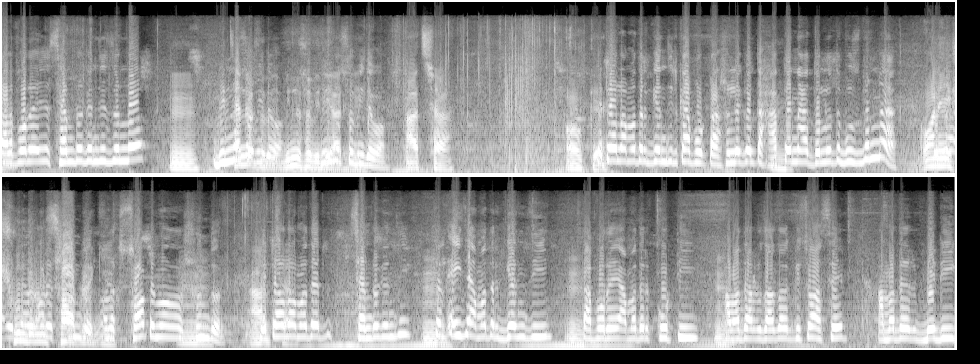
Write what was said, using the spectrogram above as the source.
তারপরে এই স্যান্ডো গেঞ্জির জন্য ভিন্ন ছবি দেওয়া। ভিন্ন ছবি ছবি দেওয়া। আচ্ছা। ওকে। এটা হলো আমাদের গেঞ্জির কাপড়টা। আসলে এগুলো তো হাতে না ধরলে তো বুঝবেন না। অনেক সুন্দর, অনেক সফট এবং সুন্দর। এটা হলো আচ্ছা। আমাদের স্যান্ডো গেঞ্জি এই যে আমাদের গেঞ্জি তারপরে আমাদের কোটি আমাদের আরও যা যা কিছু আছে আমাদের বেডিং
